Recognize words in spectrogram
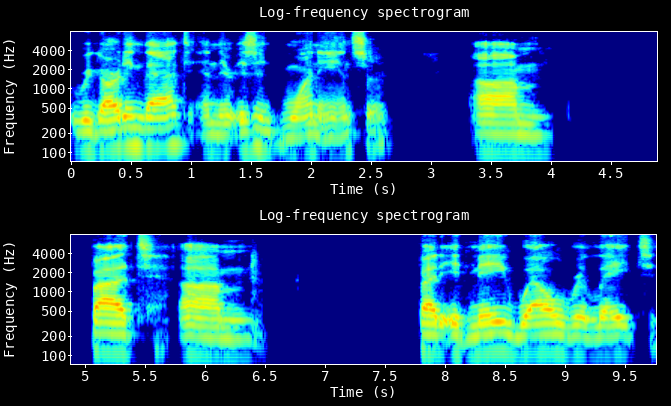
regarding that, and there isn't one answer. Um, but um, but it may well relate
